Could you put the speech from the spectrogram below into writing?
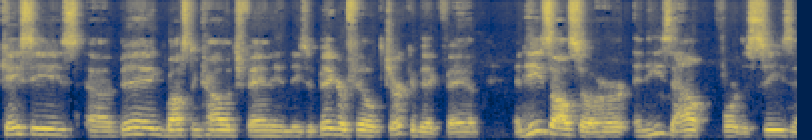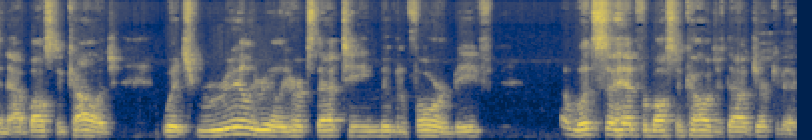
Casey's a big Boston College fan, and he's a bigger Phil Jurkovec fan, and he's also hurt, and he's out for the season at Boston College which really, really hurts that team moving forward. Beef. What's ahead for Boston College without Jurkovec?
